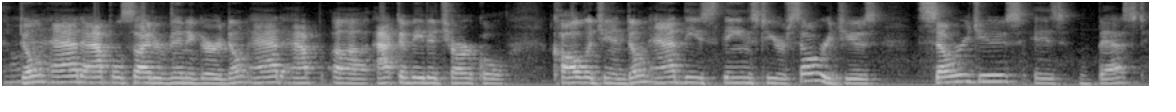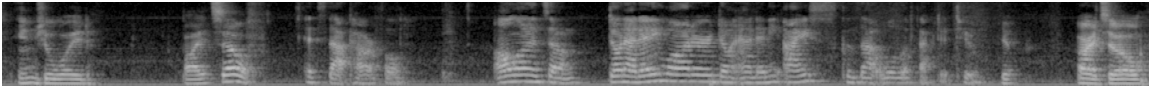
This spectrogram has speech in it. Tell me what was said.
Don't Don't add apple cider vinegar. Don't add ap- uh, activated charcoal, collagen. Don't add these things to your celery juice. Celery juice is best enjoyed by itself. It's that powerful. All on its own. Don't add any water, don't add any ice, because that will affect it too. Yep. All right, so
